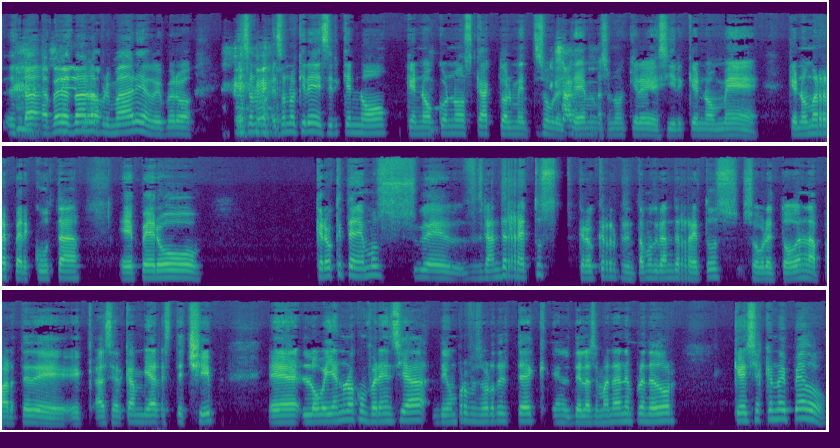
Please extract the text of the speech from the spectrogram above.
Está, pero estaba en la primaria, güey, pero eso no, eso no quiere decir que no, que no conozca actualmente sobre el tema, eso no quiere decir que no me, que no me repercuta, eh, pero creo que tenemos eh, grandes retos creo que representamos grandes retos, sobre todo en la parte de eh, hacer cambiar este chip. Eh, lo veía en una conferencia de un profesor del TEC de la Semana del Emprendedor que decía que no hay pedo,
